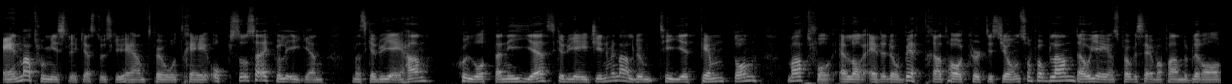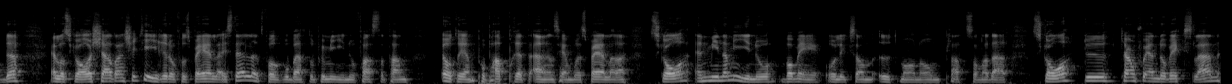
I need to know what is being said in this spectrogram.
en match och misslyckas, du ska ge han två och tre också säkerligen, men ska du ge han 7, 8, 9, ska du ge Gini Wijnaldum 10, 15 matcher? Eller är det då bättre att ha Curtis Jones som får blanda och ge oss, får vi se vad fan det blir av det? Eller ska Shadan Shakiri då få spela istället för Roberto Firmino fast att han återigen på pappret är en sämre spelare? Ska en Minamino vara med och liksom utmana om platserna där? Ska du kanske ändå växla en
